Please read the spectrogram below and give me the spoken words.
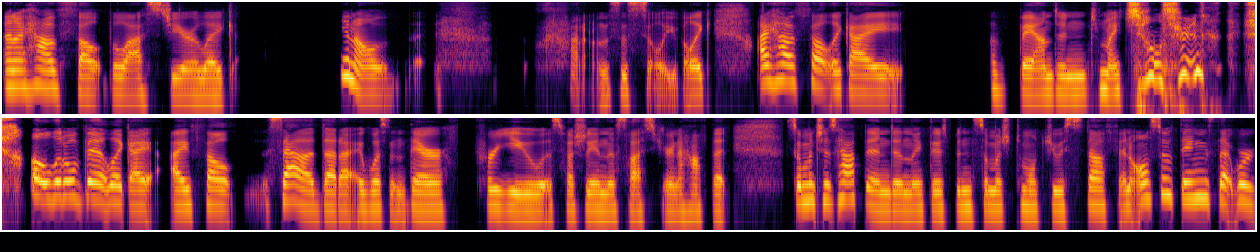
And I have felt the last year like, you know, I don't know, this is silly, but like I have felt like I abandoned my children a little bit. Like I, I felt sad that I wasn't there for you, especially in this last year and a half that so much has happened and like there's been so much tumultuous stuff and also things that were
